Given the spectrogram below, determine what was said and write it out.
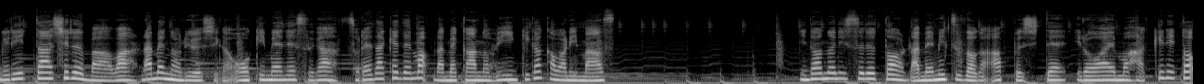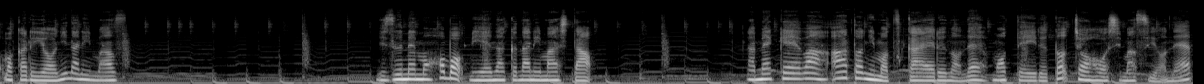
グリッターシルバーはラメの粒子が大きめですが、それだけでもラメ感の雰囲気が変わります。二度塗りするとラメ密度がアップして色合いもはっきりとわかるようになります。地爪もほぼ見えなくなりました。ラメ系はアートにも使えるので持っていると重宝しますよね。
